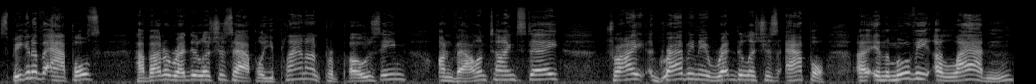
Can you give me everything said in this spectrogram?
speaking of apples, how about a red delicious apple? You plan on proposing on Valentine's Day? Try grabbing a red delicious apple. Uh, in the movie Aladdin,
